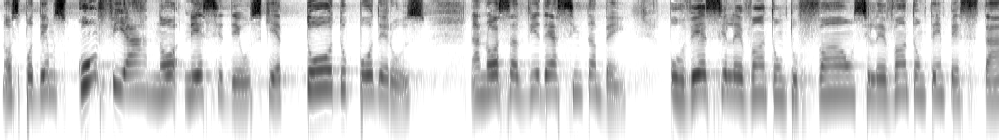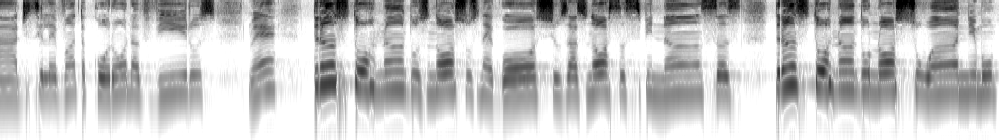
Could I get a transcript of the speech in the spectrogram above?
Nós podemos confiar no, nesse Deus que é todo poderoso. Na nossa vida é assim também. Por vezes se levanta um tufão, se levanta uma tempestade, se levanta coronavírus, não é? transtornando os nossos negócios, as nossas finanças, transtornando o nosso ânimo,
